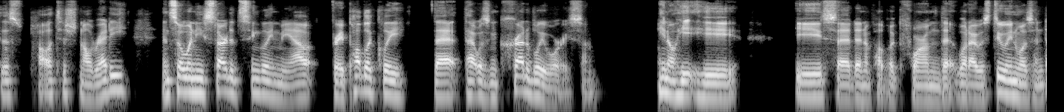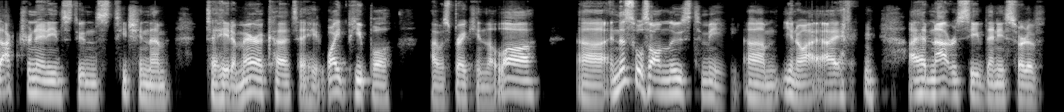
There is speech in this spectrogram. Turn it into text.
this politician already. And so when he started singling me out very publicly, that that was incredibly worrisome. You know, he he he said in a public forum that what I was doing was indoctrinating students, teaching them to hate America, to hate white people. I was breaking the law. Uh, and this was all news to me. Um, you know, I, I, I had not received any sort of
